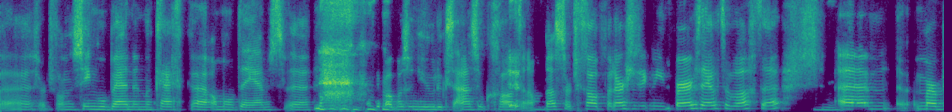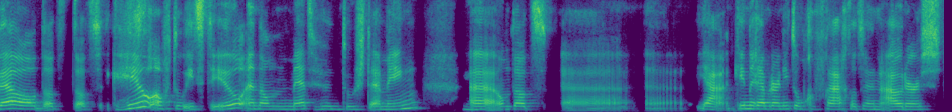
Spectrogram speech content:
uh, een soort van single ben. En dan krijg ik uh, allemaal DM's. ik heb ook wel eens een huwelijksaanzoek gehad. En dat soort grappen, daar zit ik niet per se op te wachten. Um, maar wel dat, dat ik heel af en toe iets deel. En dan met hun toestemming. Ja. omdat ja, kinderen hebben er niet om gevraagd dat hun ouders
